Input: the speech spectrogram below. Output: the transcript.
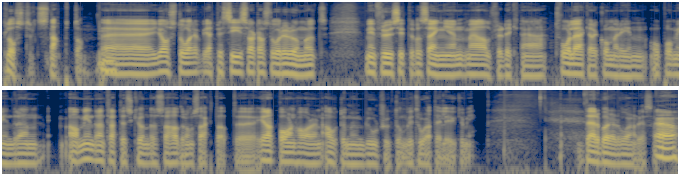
plåstret snabbt då. Mm. Eh, jag står, jag vet precis vart jag står i rummet. Min fru sitter på sängen med Alfred i knä. Två läkare kommer in och på mindre än, ja, mindre än 30 sekunder så hade de sagt att eh, ert barn har en autoimmun blodsjukdom. Vi tror att det är leukemi. Där började våran resa. Ja.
